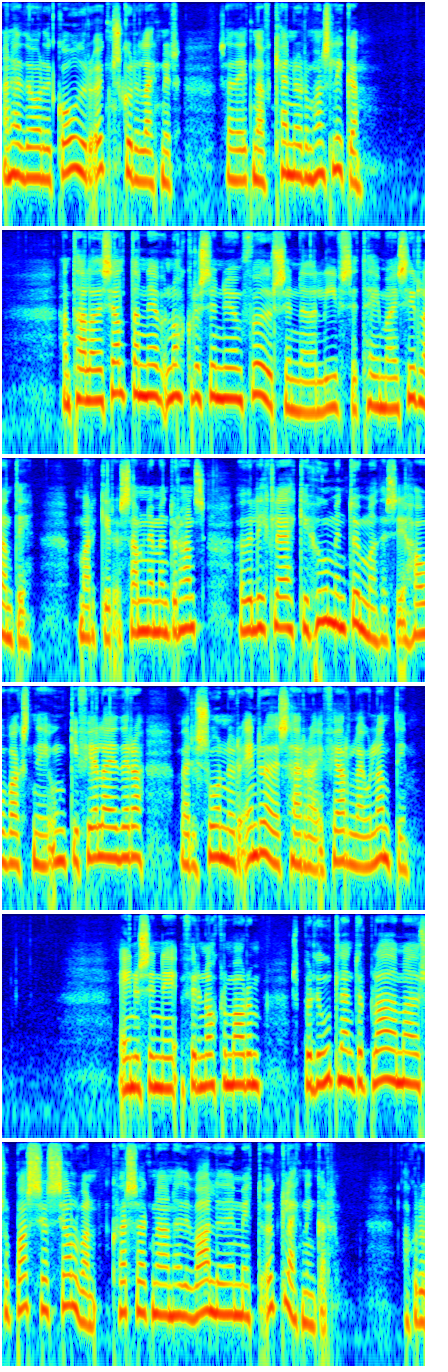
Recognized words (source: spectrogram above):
Hann hefði orðið góður augnskurðlæknir, sagði einn af kennurum hans líka. Hann talaði sjaldan nef nokkru sinni um föður sinni eða líf sitt heima í Sýrlandi. Margir samnefendur hans höfðu líklega ekki hugmyndum að þessi hávaksni ungi félagi þeirra væri sonur einræðisherra í fjarlægu landi. Einu sinni fyrir nokkrum árum spurði útlendur bladamæður svo Bassjars sjálfan hvers vegna hann hefði valiðið mitt auglækningar. Akkur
